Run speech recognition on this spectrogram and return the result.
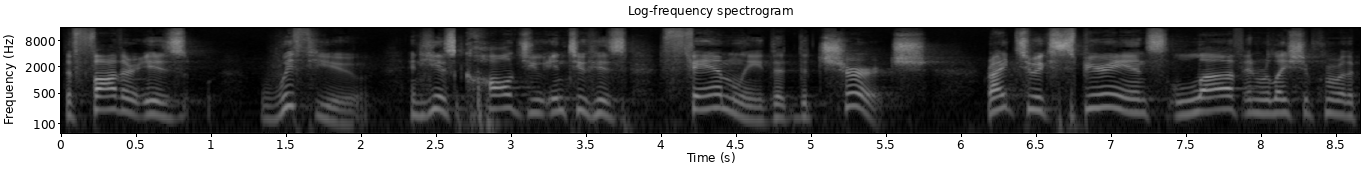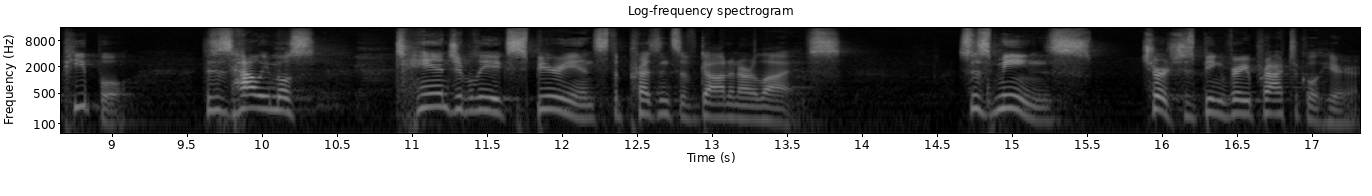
The Father is with you, and He has called you into His family, the, the church, right? To experience love and relationship from other people. This is how we most tangibly experience the presence of God in our lives. So, this means, church, just being very practical here.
